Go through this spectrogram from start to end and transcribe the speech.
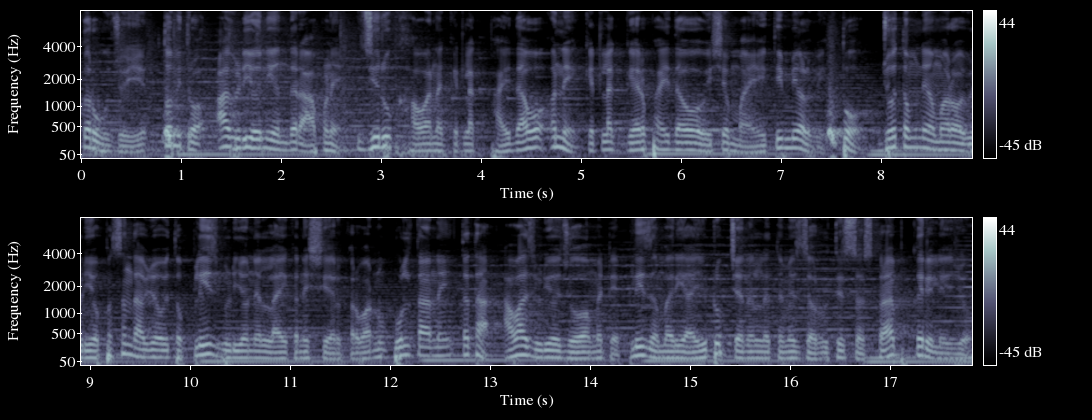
કરવું જોઈએ. તો મિત્રો, આ વિડીયોની અંદર આપણે જીરું ખાવાના કેટલાક ફાયદાઓ અને કેટલાક ગેરફાયદાઓ વિશે માહિતી મેળવી. તો જો તમને અમારો આ વીડિયો પસંદ આવ્યો હોય તો પ્લીઝ વિડીયોને લાઇક અને શેર કરવાનું ભૂલતા નહીં તથા આવા જ વીડિયો જોવા માટે પ્લીઝ અમારી આ યુટ્યુબ ચેનલને તમે જરૂરથી સબસ્ક્રાઇબ કરી લેજો.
